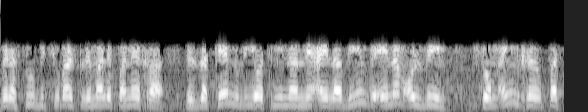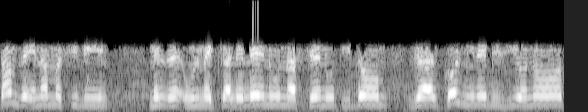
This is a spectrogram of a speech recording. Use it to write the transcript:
ולשוב בתשובה שלמה לפניך. וזכנו להיות מן הנעלבים ואינם עולבים שומעים חרפתם ואינם משיבים ולמקללנו נפשנו תדום, ועל כל מיני ביזיונות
